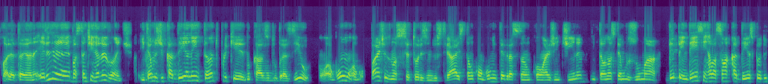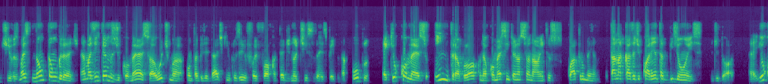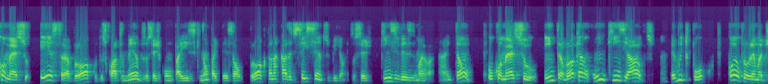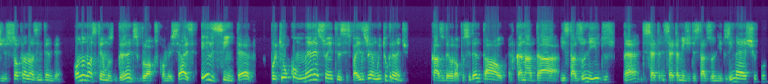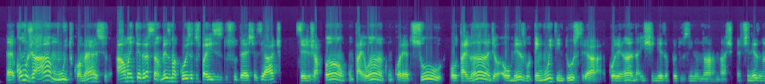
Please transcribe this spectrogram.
Olha, Tayana, ele é bastante irrelevante. Em termos de cadeia, nem tanto, porque no caso do Brasil, algum, algum, parte dos nossos setores industriais estão com alguma integração com a Argentina, então nós temos uma dependência em relação a cadeias produtivas, mas não tão grande. Né? Mas em termos de comércio, a última contabilidade, que inclusive foi foco até de notícias a respeito da cúpula, é que o comércio intra-bloco, né, o comércio internacional entre os quatro membros, está na casa de 40 bilhões de dólares. É, e o comércio extra-bloco dos quatro membros, ou seja, com países que não pertencem ao bloco, está na casa de 600 bilhões, ou seja, 15 vezes maior. Tá? Então, o comércio intra-bloco é um 15 avos, né? é muito pouco. Qual é o problema disso? Só para nós entender. Quando nós temos grandes blocos comerciais, eles se integram porque o comércio entre esses países já é muito grande caso da Europa Ocidental, Canadá e Estados Unidos, né, de certa, em certa medida Estados Unidos e México. É, como já há muito comércio, há uma integração. Mesma coisa dos países do Sudeste Asiático, seja Japão, com Taiwan, com Coreia do Sul, ou Tailândia, ou mesmo tem muita indústria coreana e chinesa produzindo na, na chinesa,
